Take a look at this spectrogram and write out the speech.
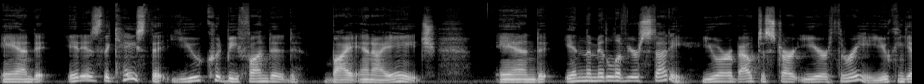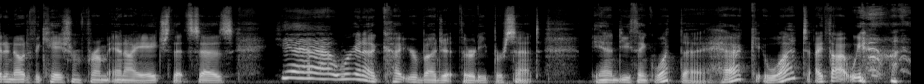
And it is the case that you could be funded by NIH and in the middle of your study, you are about to start year three. You can get a notification from NIH that says, yeah, we're going to cut your budget 30%. And you think, what the heck? What? I thought we.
